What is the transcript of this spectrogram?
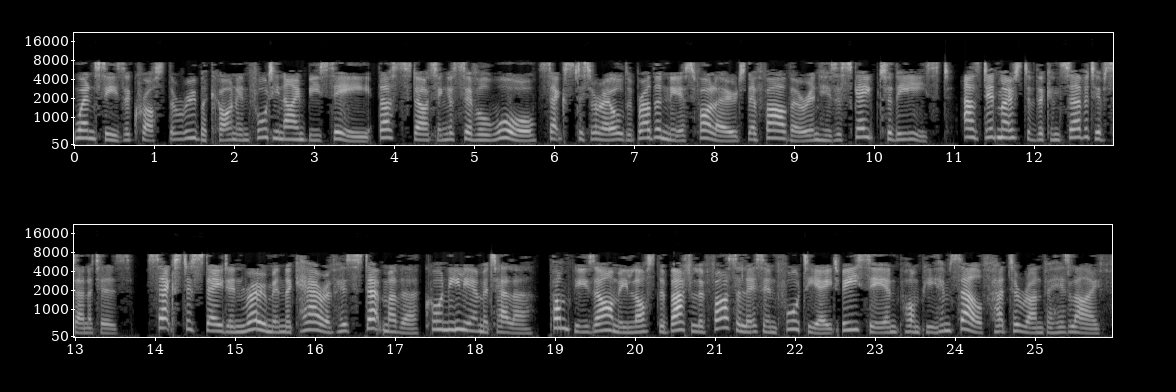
When Caesar crossed the Rubicon in 49 BC, thus starting a civil war, Sextus' older brother Gnaeus followed their father in his escape to the east, as did most of the conservative senators. Sextus stayed in Rome in the care of his stepmother, Cornelia Metella. Pompey's army lost the Battle of Pharsalus in 48 BC and Pompey himself had to run for his life.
